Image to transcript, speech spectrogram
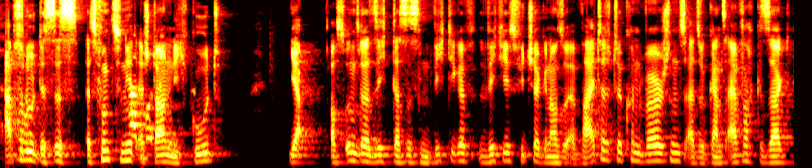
Absolut. Es ist, es funktioniert erstaunlich gut. Ja, aus unserer Sicht, das ist ein wichtiger, wichtiges Feature, genauso erweiterte Conversions. Also ganz einfach gesagt,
